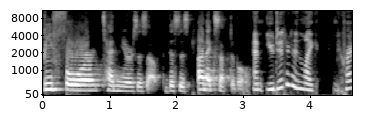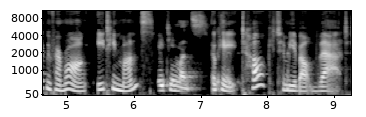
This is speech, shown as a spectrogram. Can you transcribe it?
before 10 years is up. This is unacceptable. And you did it in like, correct me if I'm wrong, 18 months? 18 months. Okay, talk to me about that.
